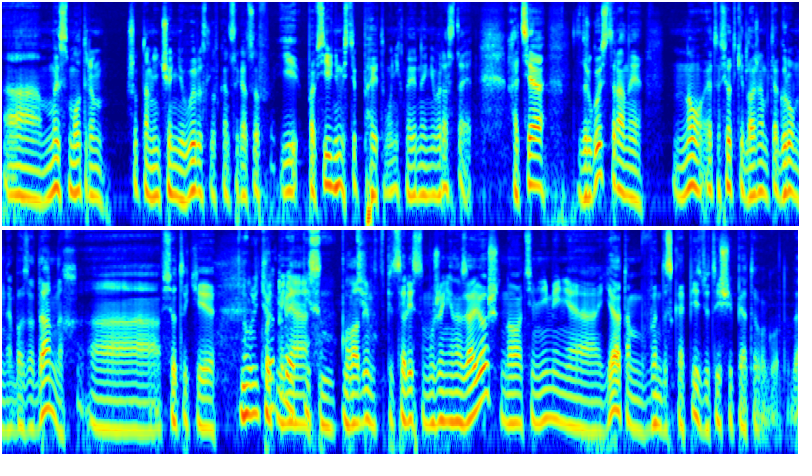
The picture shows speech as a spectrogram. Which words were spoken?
а, мы смотрим чтобы там ничего не выросло, в конце концов. И, по всей видимости, поэтому у них, наверное, не вырастает. Хотя, с другой стороны, но это все-таки должна быть огромная база данных. А, все-таки ну, хоть меня описан, молодым специалистом уже не назовешь, но тем не менее я там в эндоскопии с 2005 года. Да?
